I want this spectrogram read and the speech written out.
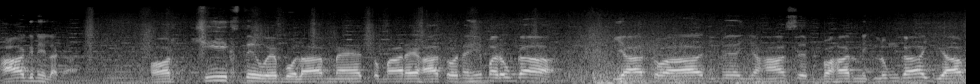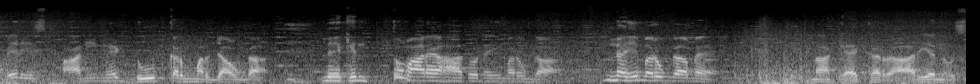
भागने लगा और चीखते हुए बोला, मैं तुम्हारे हाथों नहीं मरूँगा। या तो आज मैं यहाँ से बाहर निकलूँगा या फिर इस पानी में डूब कर मर जाऊँगा। लेकिन तुम्हारे हाथों नहीं मरूँगा। नहीं मरूँगा मैं। इतना कहकर आर्यन उस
